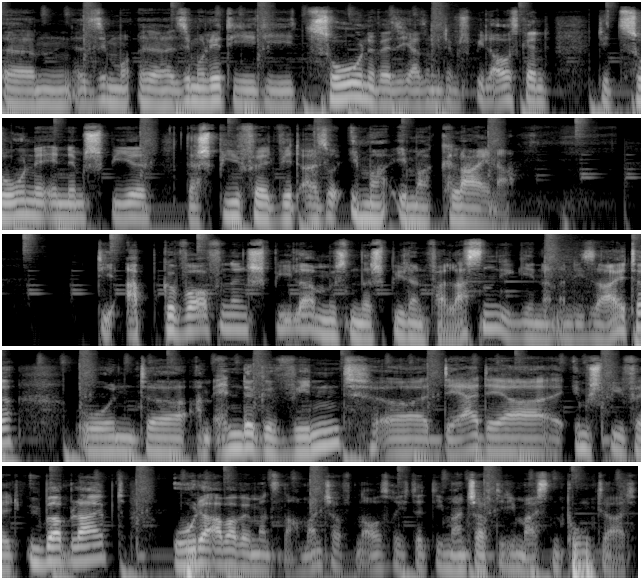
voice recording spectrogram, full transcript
ähm, simu äh, simuliert die, die Zone, wer sich also mit dem Spiel auskennt, die Zone in dem Spiel. Das Spielfeld wird also immer, immer kleiner. Die abgeworfenen Spieler müssen das Spiel dann verlassen, die gehen dann an die Seite und äh, am Ende gewinnt äh, der, der im Spielfeld überbleibt oder aber, wenn man es nach Mannschaften ausrichtet, die Mannschaft, die die meisten Punkte hat.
